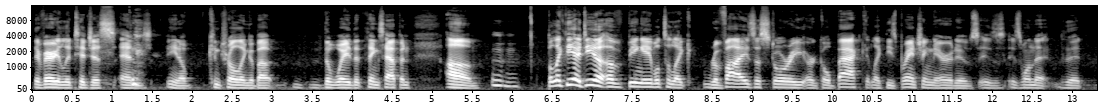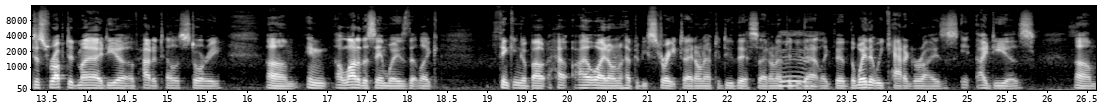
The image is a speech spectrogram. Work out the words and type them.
They're very litigious and you know controlling about the way that things happen. Um, But like the idea of being able to like revise a story or go back, like these branching narratives, is is one that that disrupted my idea of how to tell a story, um, in a lot of the same ways that like thinking about how oh I don't have to be straight, I don't have to do this, I don't have to do that. Like the the way that we categorize ideas um,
